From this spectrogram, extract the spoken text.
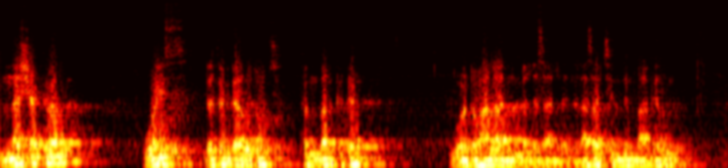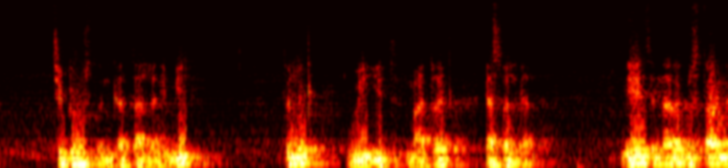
እናሻግራለን ወይስ ለተግዳሮቶች ተንበርክከን ወደኋላ እንመለሳለን፣ ራሳችንንም ሀገርም ችግር ውስጥ እንከታለን የሚል ትልቅ ውይይት ማድረግ ያስፈልጋል። ይህን ስናደርግ ውስጣዊና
